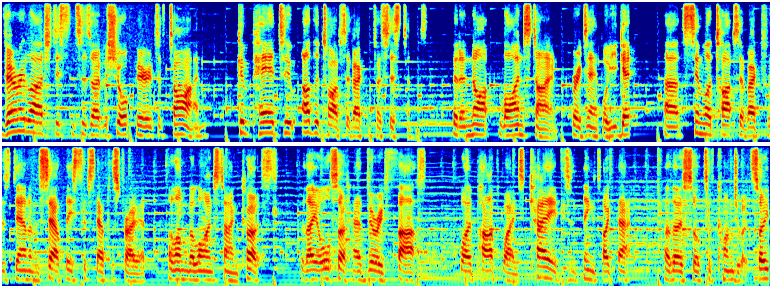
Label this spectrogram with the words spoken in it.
very large distances over short periods of time compared to other types of aquifer systems that are not limestone. For example, you get uh, similar types of aquifers down in the southeast of South Australia along the limestone coast. They also have very fast flow pathways, caves, and things like that are those sorts of conduits. So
